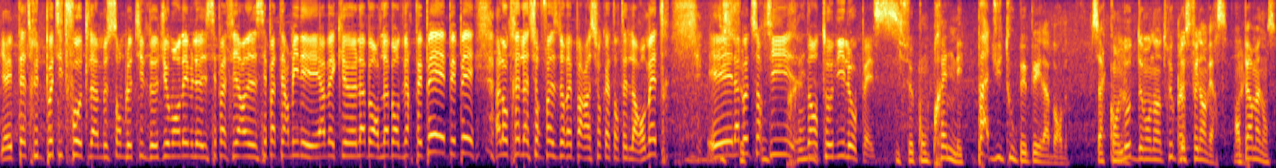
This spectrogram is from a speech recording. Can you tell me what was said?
Il y avait peut-être une petite faute là, me semble-t-il, de Diomandé, mais c'est pas, c'est pas terminé. Avec euh, la borde, la borde vers Pépé. Pépé à l'entrée de la surface de réparation qui a tenté de la remettre. Et Ils la bonne sortie d'Anthony Lopez. Ils se comprennent, mais pas du tout, Pépé et la board. C'est-à-dire quand l'autre demande un truc, l'autre fait l'inverse, en permanence.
